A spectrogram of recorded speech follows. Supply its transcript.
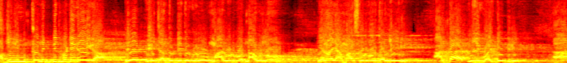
ಅದು ನಿಮ್ಗೆ ಕಣ್ಣಿಗೆ ಬಿದ್ದ್ಬಿಟ್ಟಿದೆ ಈಗ. ಏ, ಬೇಜಾನ್ ದುಡ್ಡಿದ್ರು ಮಾಡ್ಬಿಡ್ಬೋದು ನಾವು ಏನೋ ಯಾಮಾರಿಸ್ಬಿಡ್ಬೋದು ಅಲ್ಲಿ? ಅಂತ ಇಲ್ಲಿ ಹೊರಟಿದ್ರಿ. ಆ,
